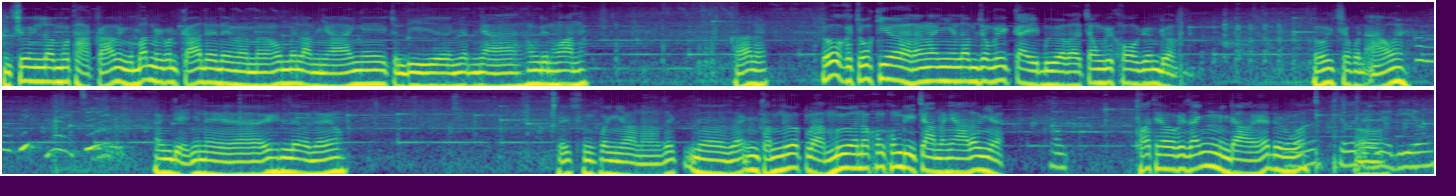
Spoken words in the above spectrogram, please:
Ngày trước anh Lâm có thả cá mình có bắt mấy con cá đây này mà, mà hôm nay làm nhà anh ấy chuẩn bị ờ, nhận nhà không liên hoan đấy đó đấy. Ô, cái chỗ kia đang anh Lâm trong cái cày bừa vào trong cái kho kia cũng được Ôi, trong quần áo ấy Anh để như này là lợn đấy không Đấy xung quanh nhà là rãnh ờ, rãnh thoát nước là mưa nó không không bị tràn vào nhà đâu nhỉ không Thoát theo cái rãnh mình đào hết rồi đúng không? ừ, Ờ. này đi thôi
